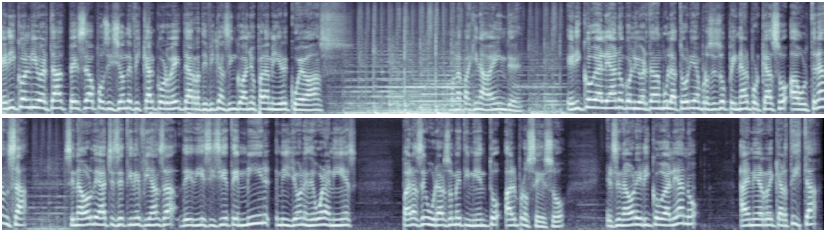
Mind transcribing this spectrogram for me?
Erico en libertad, pese a oposición de fiscal Corbett, ratifican cinco años para Miguel Cuevas. Con la página 20. Erico Galeano con libertad ambulatoria en proceso penal por caso a ultranza. Senador de HC tiene fianza de 17 mil millones de guaraníes para asegurar sometimiento al proceso. El senador Erico Galeano, ANR cartista,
